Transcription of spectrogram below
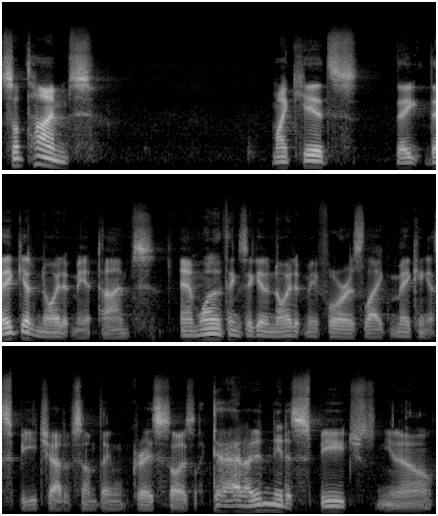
Sometimes my kids they they get annoyed at me at times and one of the things they get annoyed at me for is like making a speech out of something. Grace is always like, "Dad, I didn't need a speech," you know.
